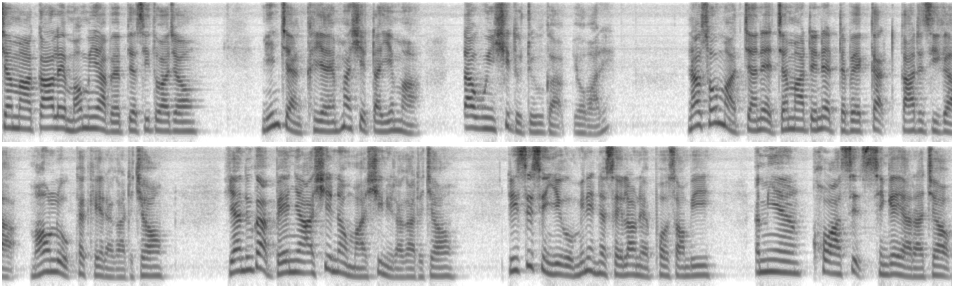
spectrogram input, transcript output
ချမ်းမှာကားလဲမောင်းမရပဲပျက်စီးသွားကြောင်းမြင်းကြံခရိုင်အမှတ်ရှိတိုင်ရင်မှတာဝန်ရှိသူတူကပြောပါတယ်။နောက်ဆုံးမှာကြံတဲ့ဂျမ်မာတင်တဲ့တပယ်ကတ်ကားတစ်စီးကမောင်းလို့ခက်ခဲတာကတစ်ကြောင်းရန်သူကဘဲညာအရှိနောက်မှာရှိနေတာကတစ်ကြောင်းဒီစစ်စင်ရေးကိုမိနစ်20လောက်နဲ့ဖော်ဆောင်ပြီးအမြန်ခွာစစ်ဆင်ခဲ့ရတာကြောင့်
